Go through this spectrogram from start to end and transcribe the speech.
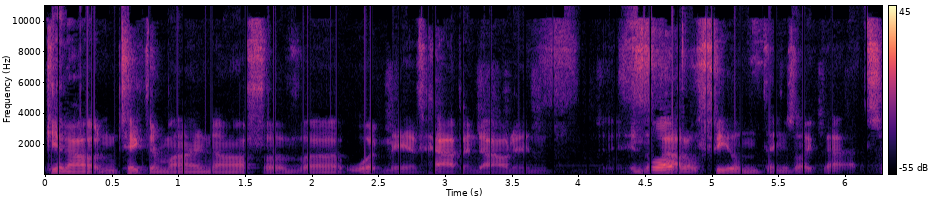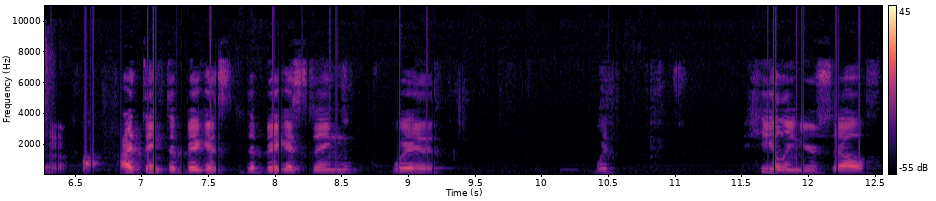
get out and take their mind off of uh, what may have happened out in in the Well- battlefield and things like that. So I think the biggest the biggest thing with with healing yourself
